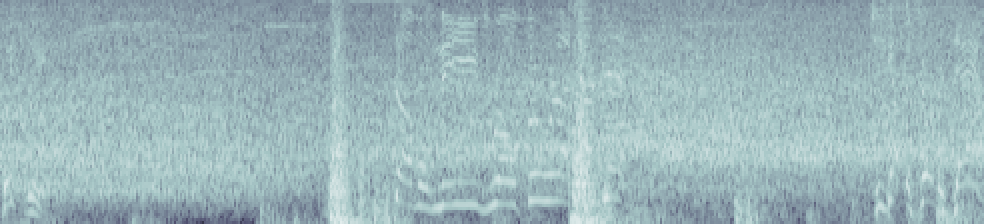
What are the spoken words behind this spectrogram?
quickly. Double knees roll through. We're not done yet. She's got the shoulders down.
